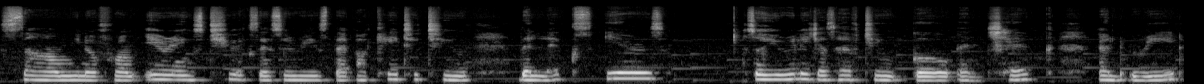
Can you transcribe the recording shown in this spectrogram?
some you know from earrings to accessories that are catered to the Lex ears. So you really just have to go and check and read.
